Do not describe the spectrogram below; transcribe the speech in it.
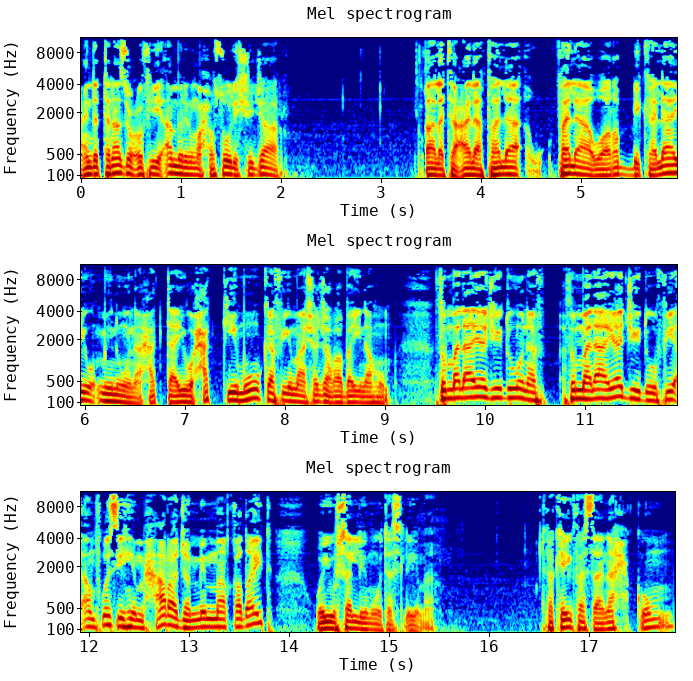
عند التنازع في أمر وحصول الشجار. قال تعالى فلا فلا وربك لا يؤمنون حتى يحكموك فيما شجر بينهم. ثم لا يجدون ثم لا يجدوا في أنفسهم حرجا مما قضيت ويسلموا تسليما. فكيف سنحكم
